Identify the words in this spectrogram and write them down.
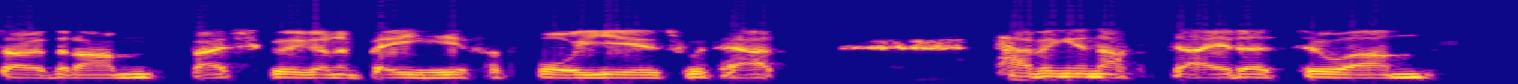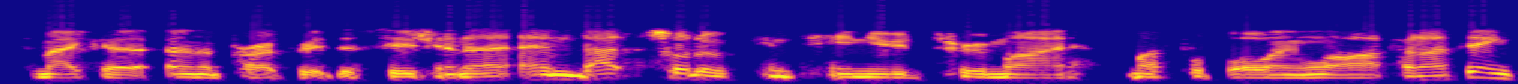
so that I'm basically going to be here for four years without having enough data to um to make a, an appropriate decision. And that sort of continued through my my footballing life. And I think,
